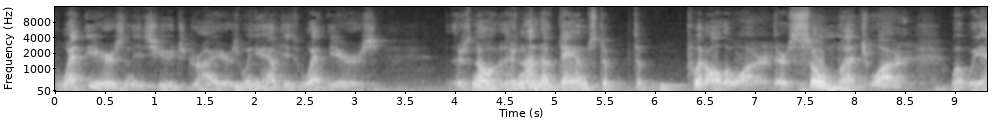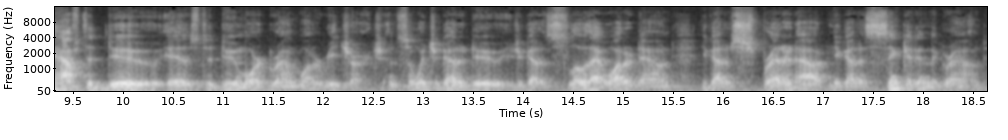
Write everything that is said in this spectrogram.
wet years and these huge dry years. When you have these wet years, there's no there's not enough dams to, to put all the water. There's so much water. What we have to do is to do more groundwater recharge. And so what you got to do is you got to slow that water down. You got to spread it out and you got to sink it in the ground.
